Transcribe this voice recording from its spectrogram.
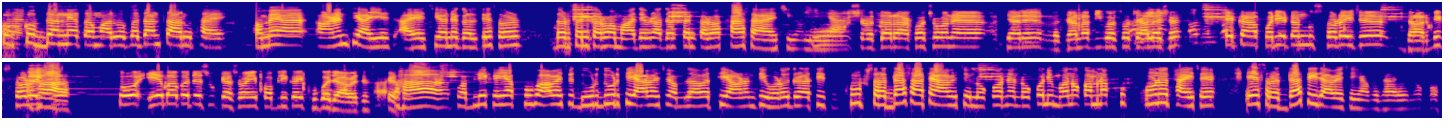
ખૂબ ખૂબ ધન્ય તમારું. બધાને સારું થાય. અમે આ- આણંદથી આવીએ આવીએ છીએ અને ગલતેશ્વર દર્શન કરવા મહાદેવના દર્શન કરવા ખાસ આવ્યા છીએ અમે અહીંયા. શ્રદ્ધા રાખો છો અને અત્યારે રજાના દિવસો ચાલે છે? એક આ પર્યટનનું સ્થળ છે ધાર્મિક સ્થળ છે? હા. તો એ બાબતે શું કહેશો? અહીં પબ્લિક અહીં ખૂબ જ આવે છે. શું કહેશો? હા પબ્લિક અહીંયા ખૂબ આવે છે દૂર દૂરથી આવે છે અમદાવાદથી આણંદથી વડોદરાથી ખૂબ શ્રદ્ધા સાથે આવે છે લોકો અને લોકોની મનોકામના ખૂબ પૂર્ણ થાય છે. એ શ્રદ્ધાથી જ આવે છે અહીંયા વધારે લોકો.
